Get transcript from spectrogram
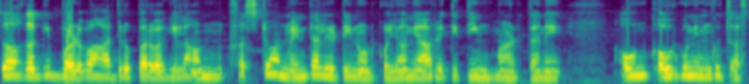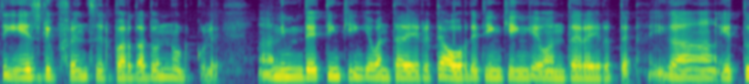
ಸೊ ಹಾಗಾಗಿ ಬಡವ ಆದರೂ ಪರವಾಗಿಲ್ಲ. ಅವ್ನು ಫಸ್ಟು ಅವ್ನ ಮೆಂಟಾಲಿಟಿ ನೋಡ್ಕೊಳ್ಳಿ. ಅವ್ನು ಯಾವ ರೀತಿ ಥಿಂಕ್ ಮಾಡ್ತಾನೆ. ಅವ್ನು, ಅವ್ರಿಗೂ ನಿಮಗೂ ಜಾಸ್ತಿ ಏಜ್ ಡಿಫ್ರೆನ್ಸ್ ಇರಬಾರ್ದು. ಅದೊಂದು ನೋಡ್ಕೊಳ್ಳಿ. ನಿಮ್ಮದೇ ಥಿಂಕಿಂಗೆ ಒಂಥರ ಇರುತ್ತೆ. ಅವ್ರದ್ದೇ ಥಿಂಕಿಂಗೆ ಒಂಥರ ಇರುತ್ತೆ. ಈಗ ಎತ್ತು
